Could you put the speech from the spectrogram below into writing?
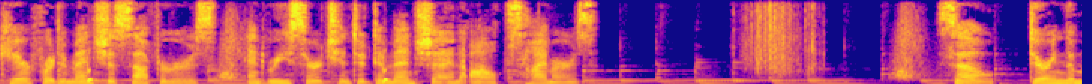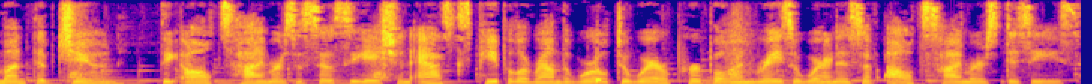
care for dementia sufferers, and research into dementia and Alzheimer's. So, during the month of June, the Alzheimer's Association asks people around the world to wear purple and raise awareness of Alzheimer's disease.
